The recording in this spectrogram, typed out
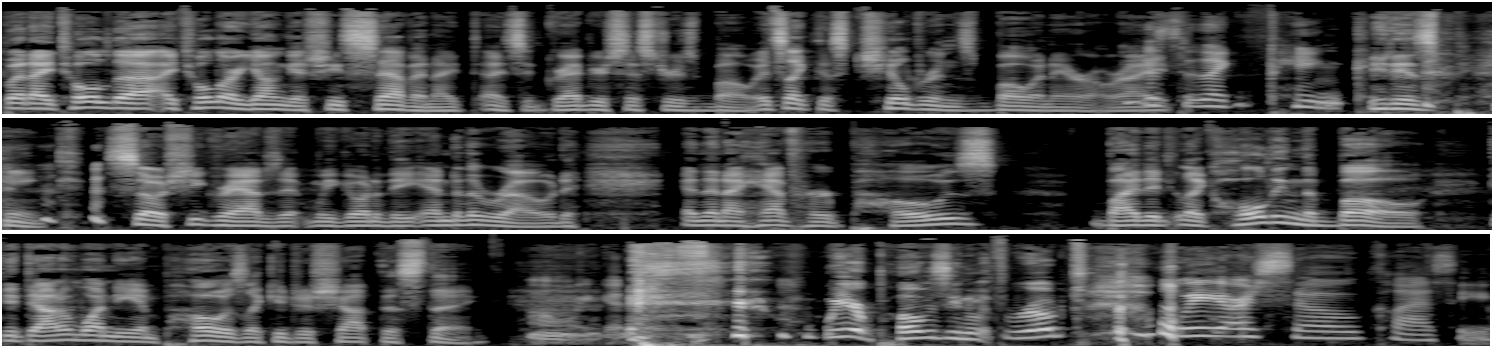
but I told uh, I told our youngest, she's seven. I, I said, grab your sister's bow. It's like this children's bow and arrow, right? It's like pink. It is pink. so she grabs it and we go to the end of the road and then I have her pose by the like holding the bow, get down on one knee and pose like you just shot this thing. Oh my goodness. We are posing with roadkill. we are so classy.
